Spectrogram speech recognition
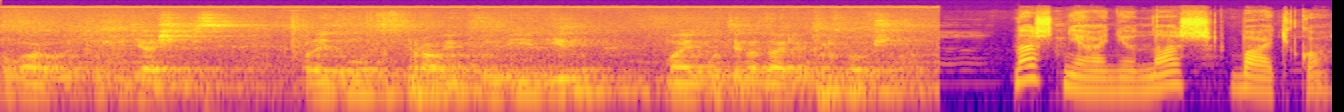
повага, велика йому вдячність. Але я думаю, справи, яку вів він, має бути надалі продовжена. Наш няньо, наш батько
